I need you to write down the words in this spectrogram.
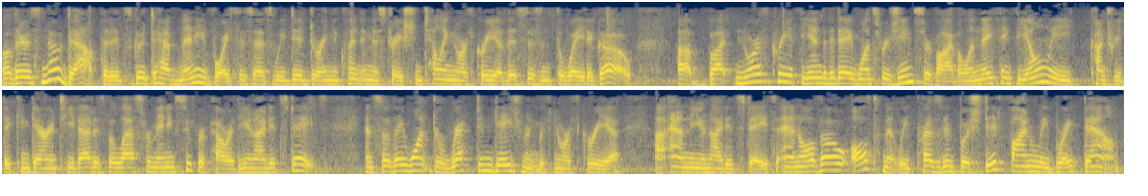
Well, there's no doubt that it's good to have many voices, as we did during the Clinton administration, telling North Korea this isn't the way to go. Uh, but North Korea, at the end of the day, wants regime survival, and they think the only country that can guarantee that is the last remaining superpower, the United States. And so they want direct engagement with North Korea uh, and the United States. And although ultimately President Bush did finally break down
